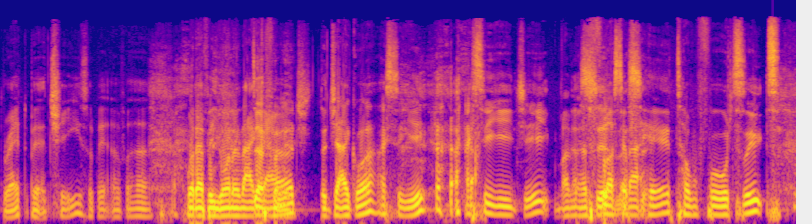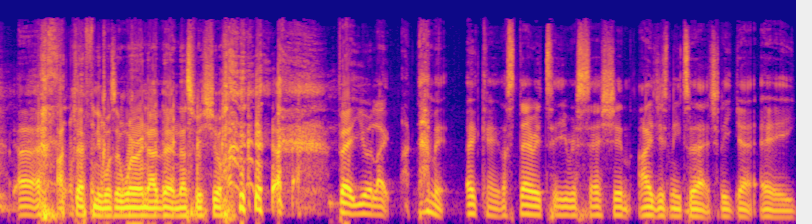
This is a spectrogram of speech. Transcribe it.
bread, a bit of cheese, a bit of uh, whatever you want in that garage. The Jaguar, I see you. I see you, G. My man's That's it, flossing that's out here, Tom Ford suits. Uh, I definitely wasn't wearing that then. That's for sure. but you were like, "Oh, damn it, okay, austerity, recession. I just need to actually get a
